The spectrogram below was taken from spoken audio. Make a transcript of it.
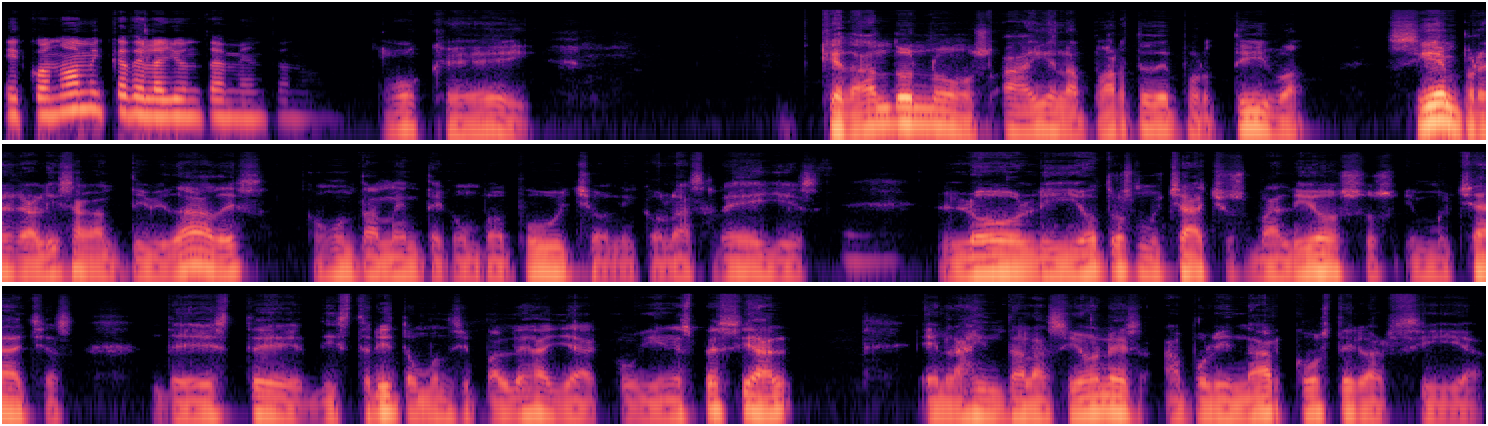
económica del ayuntamiento. no. Ok. Quedándonos ahí en la parte deportiva, siempre realizan actividades conjuntamente con Papucho, Nicolás Reyes, Loli y otros muchachos valiosos y muchachas de este distrito municipal de Jayaco y en especial en las instalaciones Apolinar Coste García.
